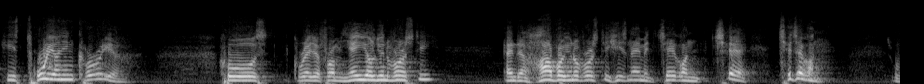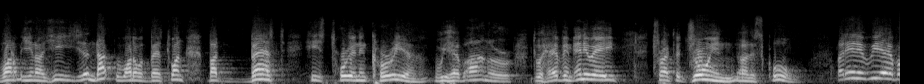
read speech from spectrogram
historian in Korea, who's graduated from Yale University and Harvard University. His name is Jaegon Che, Che. One, you know, he's not one of the best one, but best historian in Korea. We have honor to have him. Anyway, try to join uh, the school. But anyway, we have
